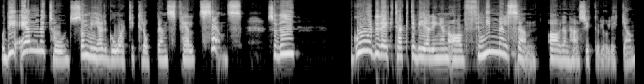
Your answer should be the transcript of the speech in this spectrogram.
Och det är en metod som mer går till kroppens fältsens. Så vi går direkt till aktiveringen av förnimmelsen av den här cykelolyckan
